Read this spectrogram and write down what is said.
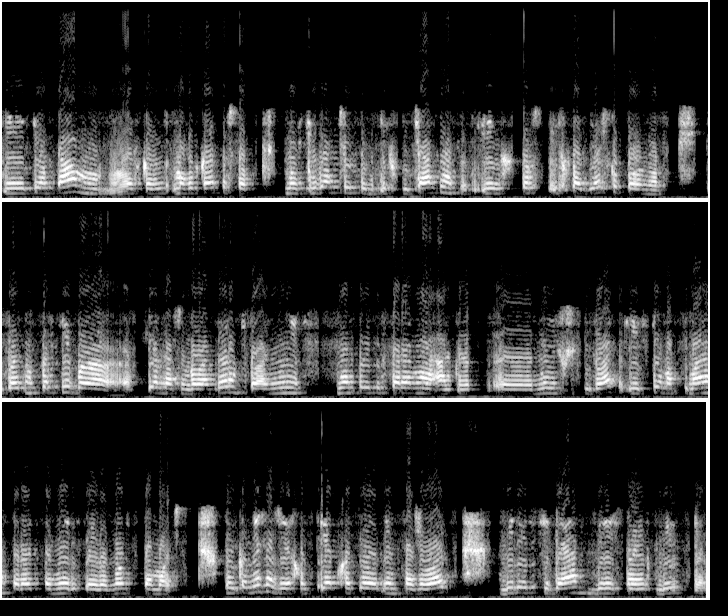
И тем самым я скажу, могу сказать, что мы всегда чувствуем их причастность, их, их поддержку полную. Поэтому спасибо всем нашим волонтерам, что они не остаются в стороне от э, нынешней ситуации и все максимально стараются по мере своей возможности помочь. Ну и, конечно же, я, бы хотела им пожелать беречь себя, беречь своих близких,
